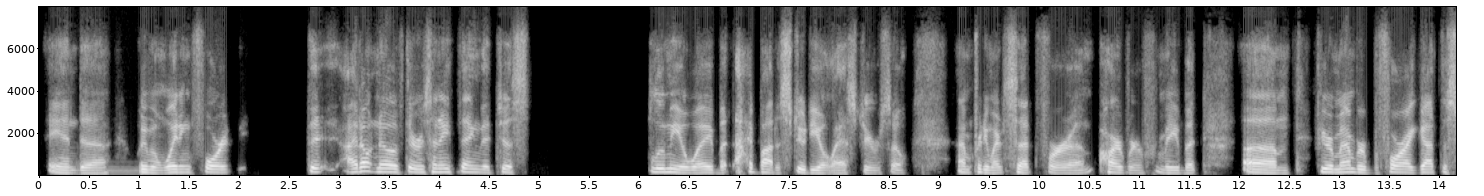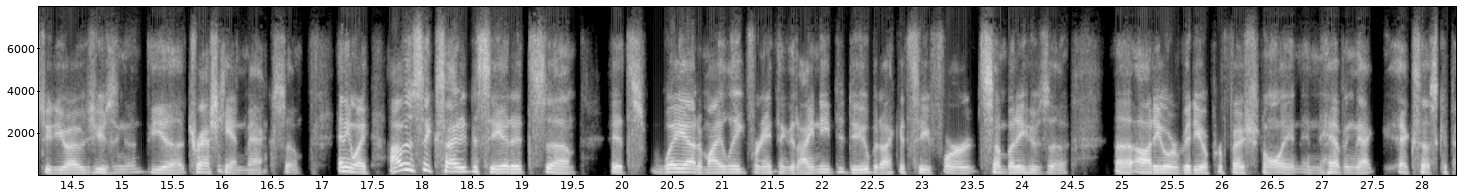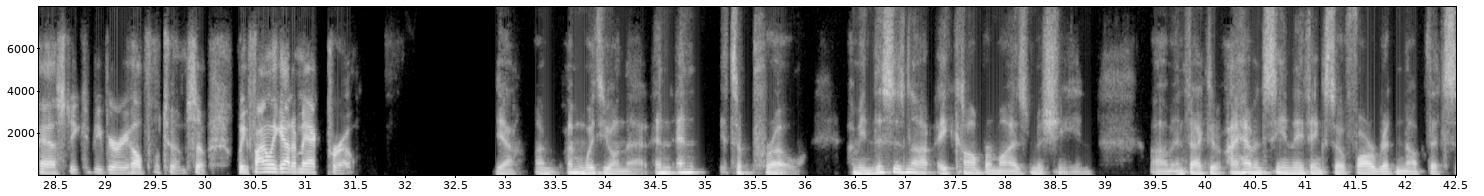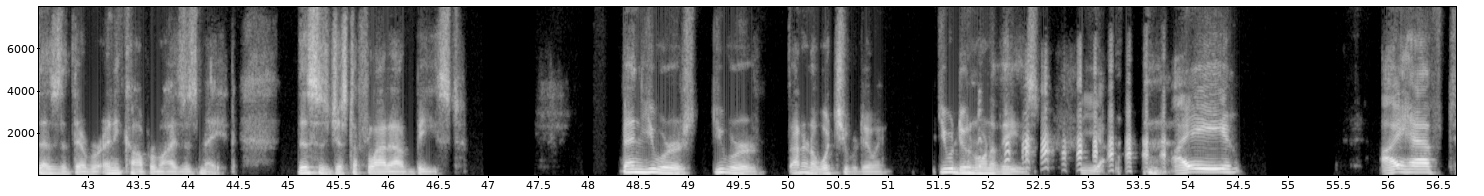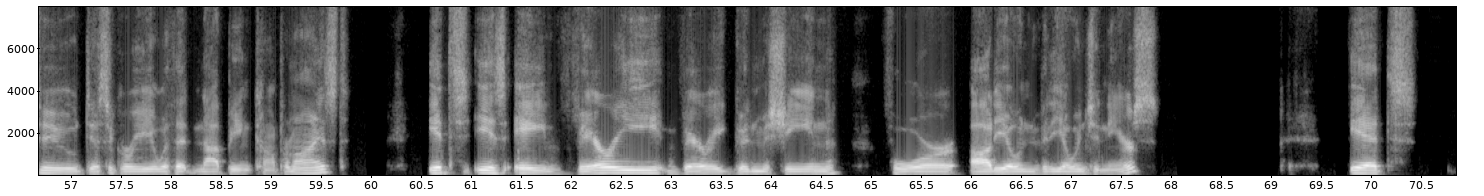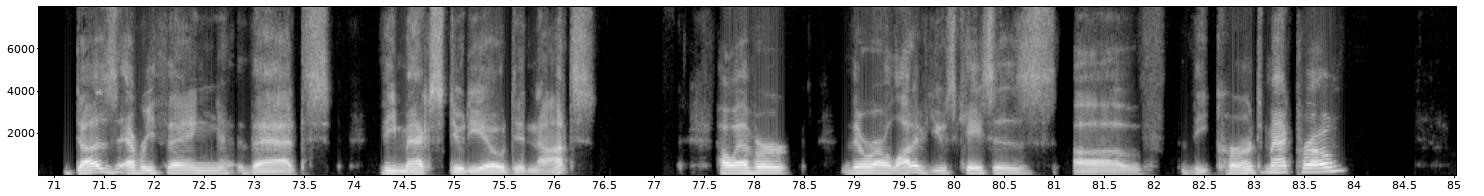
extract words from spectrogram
and uh, we've been waiting for it. The, I don't know if there's anything that just blew me away, but I bought a studio last year, so I'm pretty much set for um, hardware for me. But um, if you remember, before I got the studio, I was using the uh, trash can Mac. So anyway, I was excited to see it. It's um, it's way out of my league for anything that I need to do, but I could see for somebody who's a uh, audio or video professional and, and having that excess capacity could be very helpful to them. So we finally got a Mac Pro. Yeah, I'm I'm with you on that. And and it's a pro. I mean, this is not a compromised machine. Um, in fact, I haven't seen anything so far written up that says that there were any compromises made. This is just a flat out beast. Ben, you were you were I don't know what you were doing. You were doing one of these. yeah. I I have to disagree with it not being compromised. It is a very, very good machine for audio and video engineers. It does everything that the Mac Studio did not. However, there are a lot of use cases of the current Mac Pro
